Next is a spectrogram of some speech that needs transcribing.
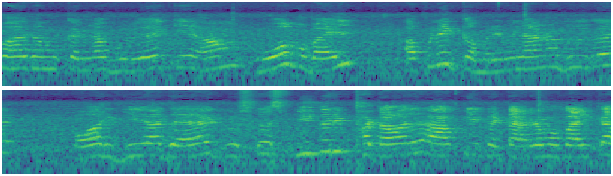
बार हम करना भूल गए कि हम वो मोबाइल अपने कमरे में लाना भूल गए। और ये याद आया कि उसका स्पीकर ही फटा हुआ है आपके खटारा मोबाइल का।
